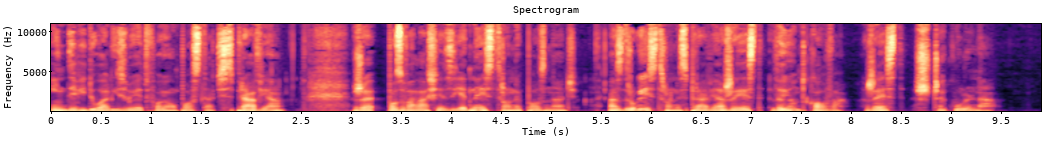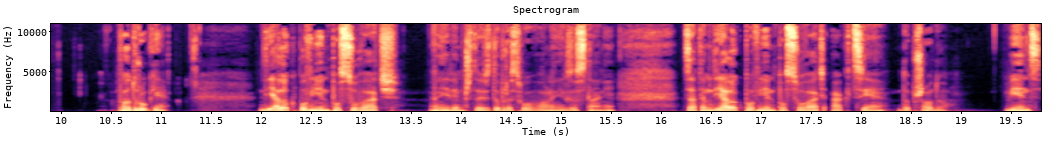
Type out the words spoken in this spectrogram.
indywidualizuje Twoją postać. Sprawia, że pozwala się z jednej strony poznać, a z drugiej strony sprawia, że jest wyjątkowa, że jest szczególna. Po drugie, dialog powinien posuwać, no nie wiem, czy to jest dobre słowo, ale niech zostanie. Zatem dialog powinien posuwać akcję do przodu. Więc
